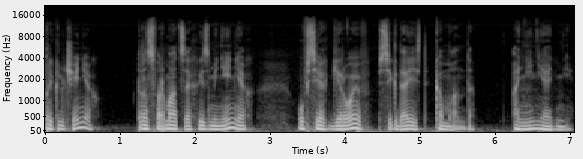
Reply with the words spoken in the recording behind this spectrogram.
приключениях, трансформациях, изменениях у всех героев всегда есть команда. Они не одни.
